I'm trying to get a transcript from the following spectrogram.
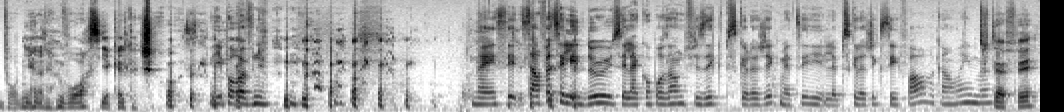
Vous reviendrez me voir s'il y a quelque chose. Il n'est pas revenu. Ben, c'est, en fait, c'est les deux. C'est la composante physique, psychologique, mais tu sais, le psychologique, c'est fort quand même. hein. Tout à fait.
